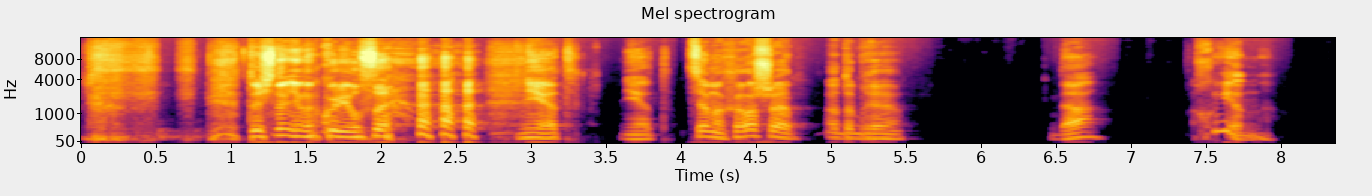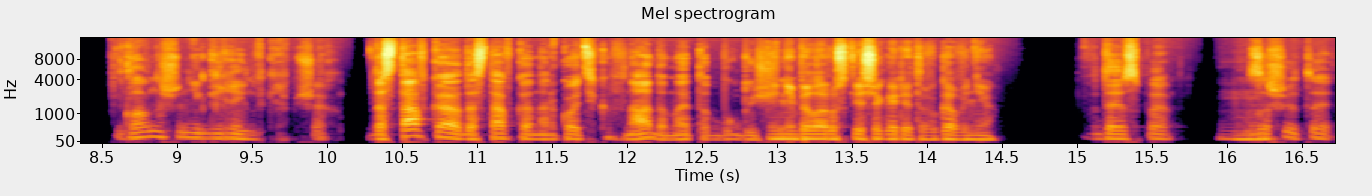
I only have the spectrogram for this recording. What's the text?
Точно не накурился? Нет, нет. Тема хорошая, одобряю. Да, охуенно. Главное, что не героин в кирпичах. Доставка, доставка наркотиков на дом — это будущее. И не белорусские сигареты в говне. В ДСП. Mm-hmm. Зашитые.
